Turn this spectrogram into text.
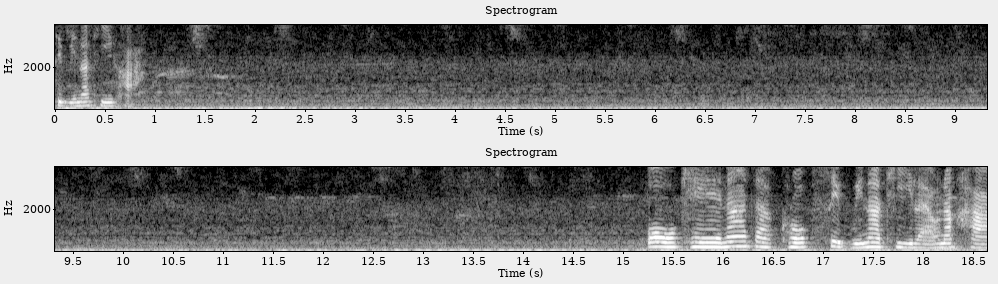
10 วินาทีค่ะโอเค น่าจะครบ 10 วินาทีแล้วนะคะ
